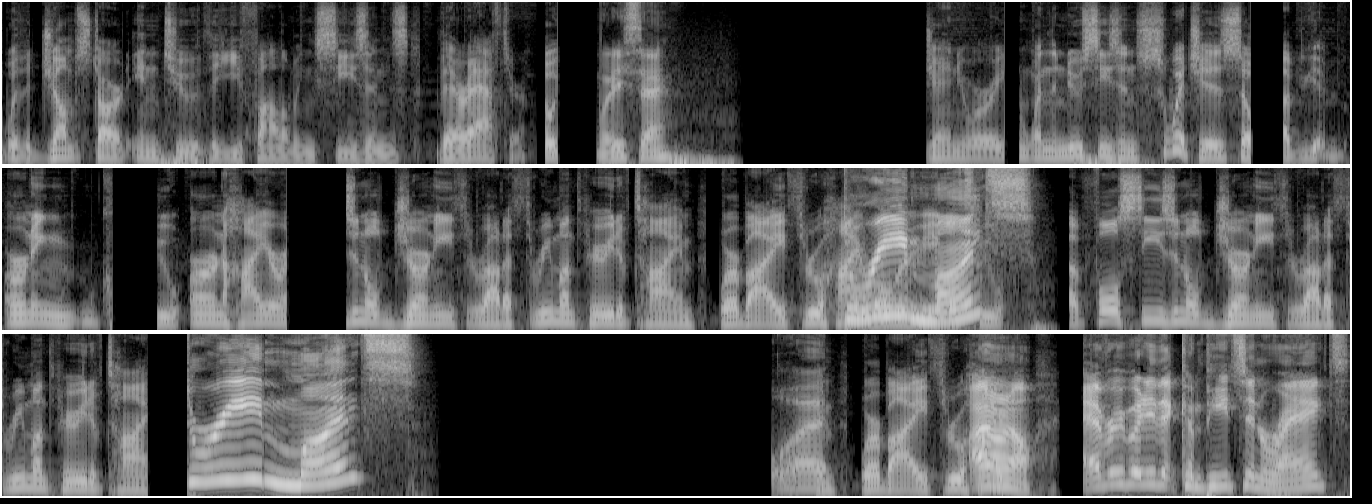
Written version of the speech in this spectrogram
with a jump start into the following seasons thereafter. So What do you say? January when the new season switches. So earning to earn higher seasonal journey throughout a three month period of time, whereby through high Three you're able to- months? a full seasonal journey throughout a three month period of time, Three months? What? whereby through I don't know. Everybody that competes in ranked,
